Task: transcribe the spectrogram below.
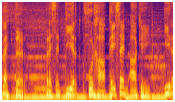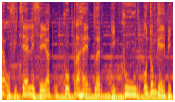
Wetter. Präsentiert von HP Sen AG, Ihre offizielle Seat- und Cupra-Händler in Chur und Umgebung.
